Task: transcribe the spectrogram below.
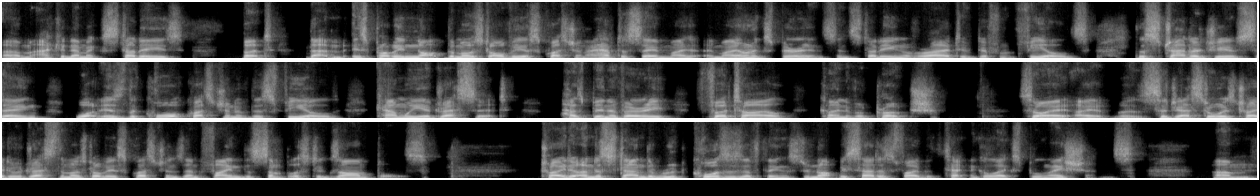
um, academic studies, but that is probably not the most obvious question. I have to say, in my, in my own experience in studying a variety of different fields, the strategy of saying, what is the core question of this field? Can we address it? has been a very fertile kind of approach. So I, I suggest always try to address the most obvious questions and find the simplest examples. Try to understand the root causes of things. Do not be satisfied with technical explanations. Um,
